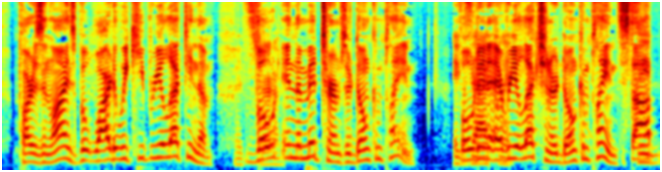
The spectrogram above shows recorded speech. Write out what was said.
partisan lines, but why do we keep reelecting them? That's Vote true. in the midterms or don't complain. Exactly. Vote in every election or don't complain. Stop See,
